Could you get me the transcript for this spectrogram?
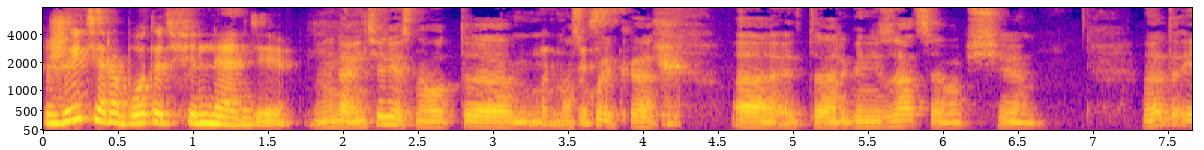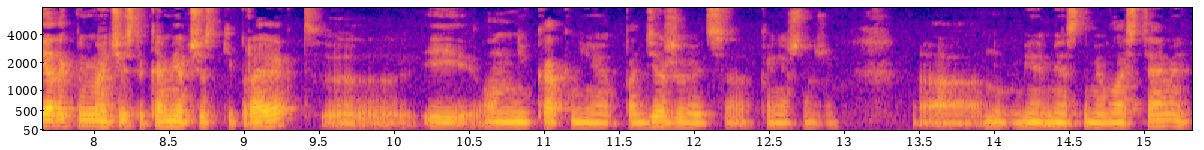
«Жить и работать в Финляндии». Да, интересно, вот э, насколько э, эта организация вообще... Ну, это, я так понимаю, чисто коммерческий проект, и он никак не поддерживается, конечно же, э, ну, местными властями.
